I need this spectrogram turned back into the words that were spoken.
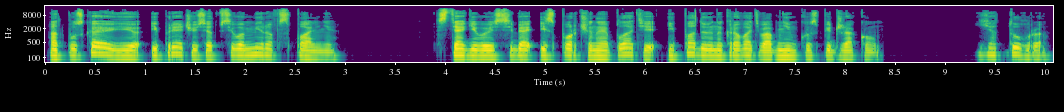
Отпускаю ее и прячусь от всего мира в спальне. Стягиваю с себя испорченное платье и падаю на кровать в обнимку с пиджаком. Я дура.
